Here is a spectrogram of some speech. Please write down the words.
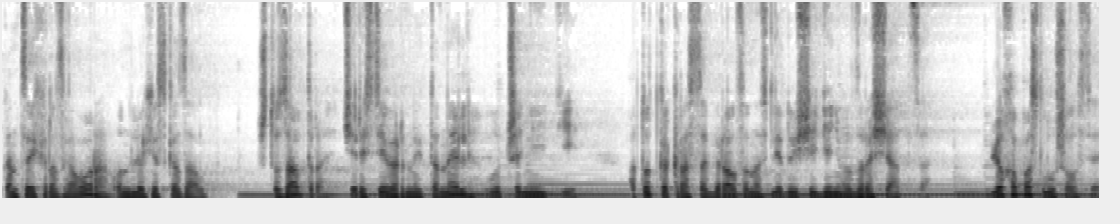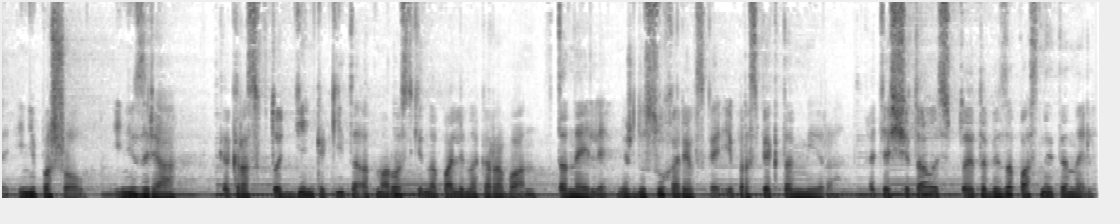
В конце их разговора он Лехе сказал, что завтра через северный тоннель лучше не идти, а тот как раз собирался на следующий день возвращаться. Леха послушался и не пошел. И не зря. Как раз в тот день какие-то отморозки напали на караван в тоннеле между Сухаревской и проспектом Мира. Хотя считалось, что это безопасный тоннель.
